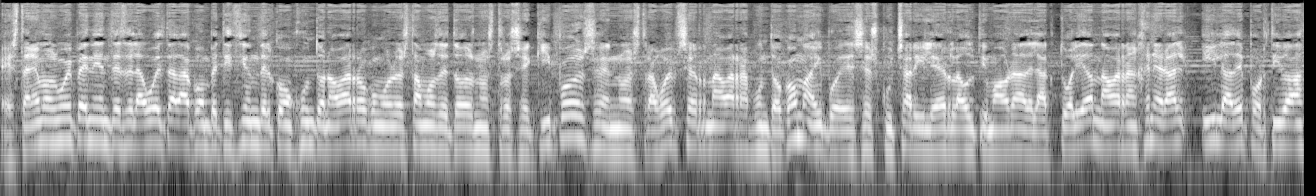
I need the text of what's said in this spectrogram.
Estaremos muy pendientes de la vuelta a la competición del conjunto navarro, como lo estamos de todos nuestros equipos, en nuestra web sernavarra.com. Ahí puedes escuchar y leer la última hora de la actualidad navarra en general y la deportiva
